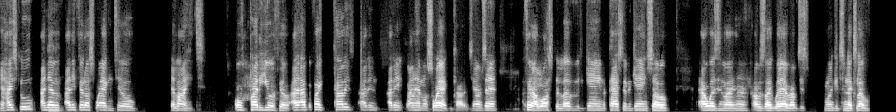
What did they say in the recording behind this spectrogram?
in high school. I never mm-hmm. I didn't feel that swag until the Lions, or probably the UFL. I, I if I college, I didn't I didn't I don't have no swag in college. You know what I'm saying? I feel I lost the love of the game, the passion of the game. So I wasn't like. I was like, whatever. I was just want to get to the next level.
